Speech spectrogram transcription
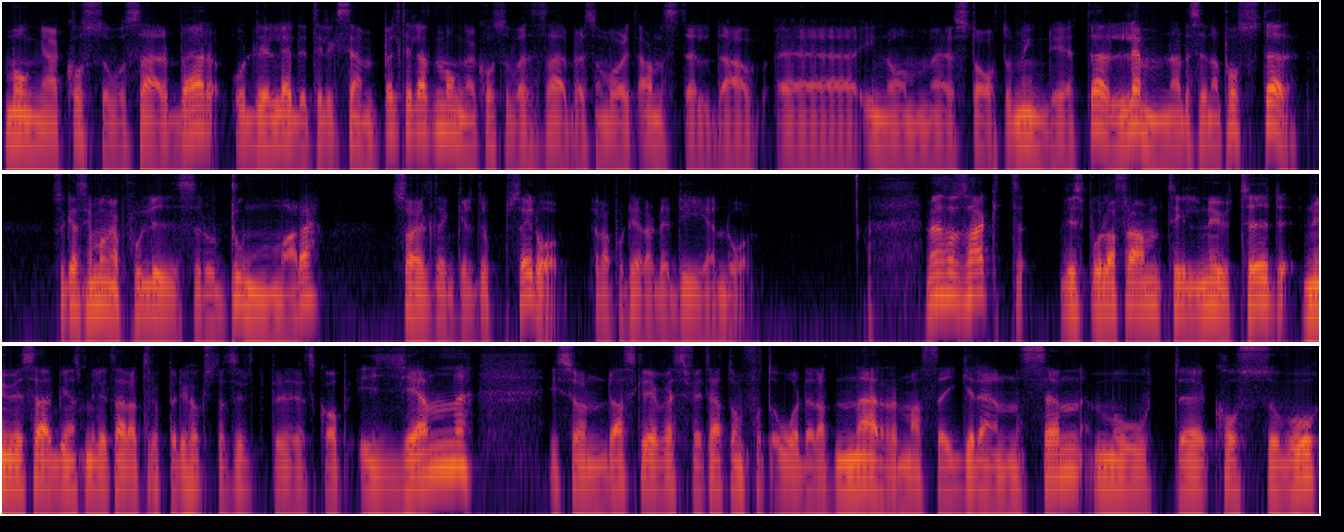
många Kosovoserber och det ledde till exempel till att många Kosovoserber som varit anställda eh, inom eh, stat och myndigheter lämnade sina poster. Så ganska många poliser och domare sa helt enkelt upp sig då, rapporterade DN då. Men som sagt, vi spolar fram till nutid. Nu är Serbiens militära trupper i högsta stridsberedskap igen. I söndag skrev SVT att de fått order att närma sig gränsen mot eh, Kosovo.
